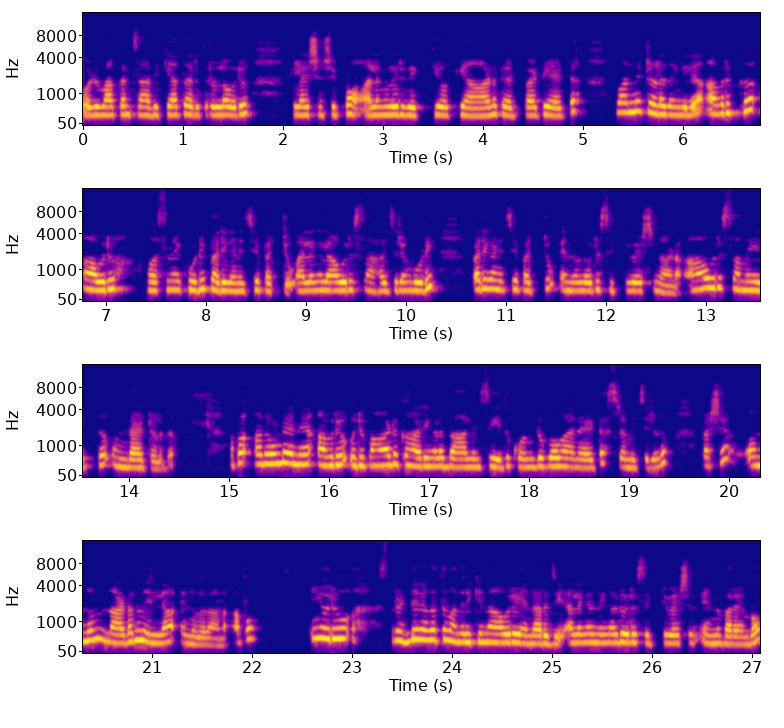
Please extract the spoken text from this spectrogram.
ഒഴിവാക്കാൻ സാധിക്കാത്ത തരത്തിലുള്ള ഒരു റിലേഷൻഷിപ്പോ അല്ലെങ്കിൽ ഒരു വ്യക്തിയോ ഒക്കെ ആണ് തേർഡ് പാർട്ടി ആയിട്ട് വന്നിട്ടുള്ളതെങ്കിൽ അവർക്ക് ആ ഒരു പേഴ്സണെ കൂടി പരിഗണിച്ചേ പറ്റൂ. അല്ലെങ്കിൽ ആ ഒരു സാഹചര്യം കൂടി പരിഗണിച്ചേ പറ്റൂ എന്നുള്ള ഒരു സിറ്റുവേഷൻ ആണ് ആ ഒരു സമയത്ത് ഉണ്ടായിട്ടുള്ളത്. അപ്പൊ അതുകൊണ്ട് തന്നെ അവർ ഒരുപാട് കാര്യങ്ങൾ ബാലൻസ് ചെയ്ത് കൊണ്ടുപോകാനായിട്ട് ശ്രമിച്ചിരുന്നു. പക്ഷെ ഒന്നും നടന്നില്ല എന്നുള്ളതാണ്. അപ്പോൾ ഈ ഒരു സ്പ്രെഡിനകത്ത് വന്നിരിക്കുന്ന ആ ഒരു എനർജി അല്ലെങ്കിൽ നിങ്ങളുടെ ഒരു സിറ്റുവേഷൻ എന്ന് പറയുമ്പോൾ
